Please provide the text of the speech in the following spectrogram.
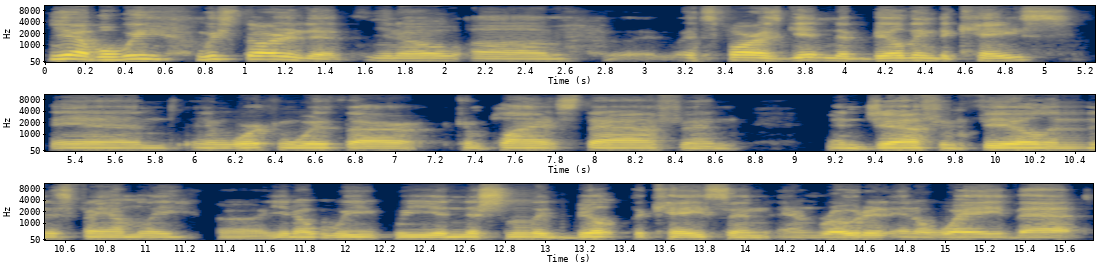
Yeah, well, we we started it, you know, um, as far as getting to building the case and and working with our compliance staff and and Jeff and Phil and his family. Uh, you know, we we initially built the case and and wrote it in a way that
